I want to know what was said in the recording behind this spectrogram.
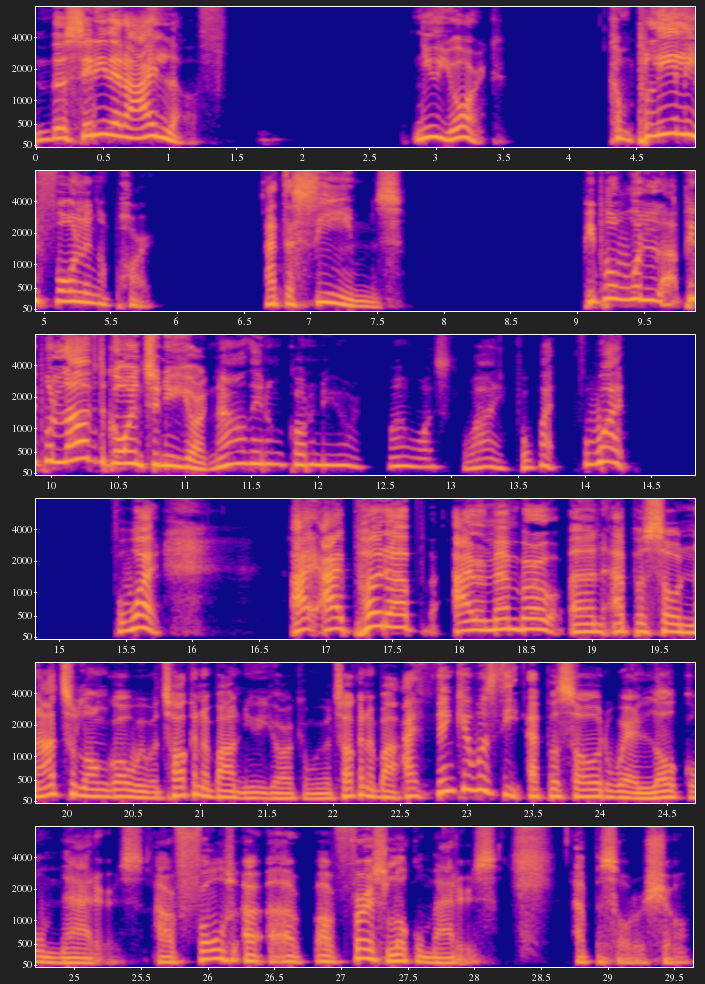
The city that I love, New York, completely falling apart at the seams. People would people loved going to New York. Now they don't go to New York. Well, what's why? For what? For what? For what? I I put up. I remember an episode not too long ago. We were talking about New York, and we were talking about. I think it was the episode where local matters. Our first, our, our, our first local matters episode or show,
